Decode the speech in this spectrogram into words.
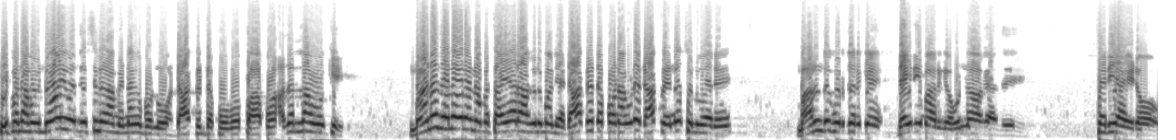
இப்ப நமக்கு நோய் வந்துச்சுன்னா நம்ம என்னங்க பண்ணுவோம்? டாக்டர்கிட்ட போவோம் பார்ப்போம். அதெல்லாம் ஓகே மனதளவுல நம்ம தயாராகணுமா இல்லையா? டாக்டர்கிட்ட போனா கூட டாக்டர் என்ன சொல்லுவாரு? மருந்து கொடுத்துருக்கேன் தைரியமா இருங்க ஒன்னும் ஆகாது. சரியாயிடும்.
